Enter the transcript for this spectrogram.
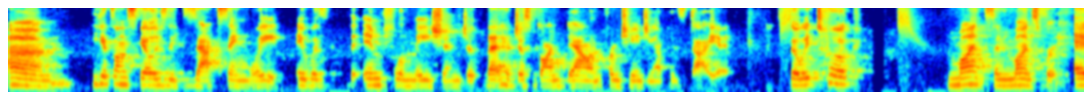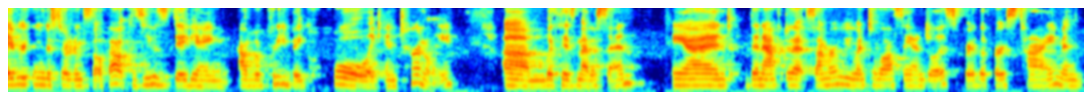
Um, he gets on the scale he's the exact same weight it was the inflammation that had just gone down from changing up his diet so it took months and months for everything to sort himself out because he was digging out of a pretty big hole, like internally, um, with his medicine. And then after that summer, we went to Los Angeles for the first time and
